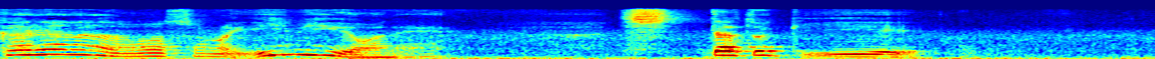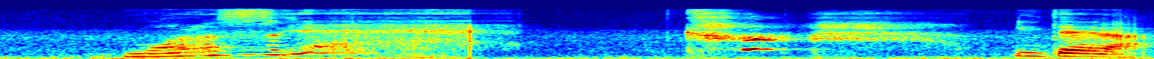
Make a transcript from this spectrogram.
宝のその意味をね。知った時ものすげえかみたいな。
